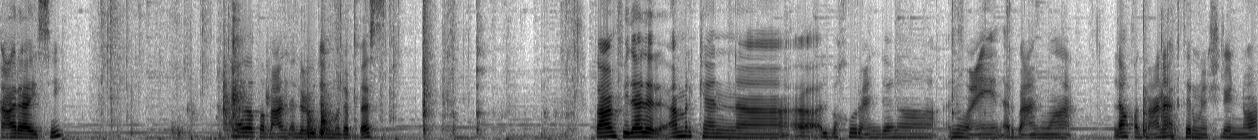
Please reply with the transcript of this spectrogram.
عرايسي. هذا طبعا العود الملبس. طبعا في بداية الأمر كان آه البخور عندنا نوعين أربع أنواع. الآن قد معنا أكثر من عشرين نوع.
